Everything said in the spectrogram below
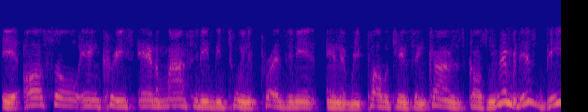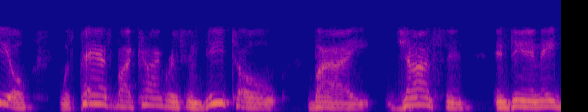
It also increased animosity between the president and the Republicans in Congress because remember, this bill was passed by Congress and vetoed by Johnson, and then they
